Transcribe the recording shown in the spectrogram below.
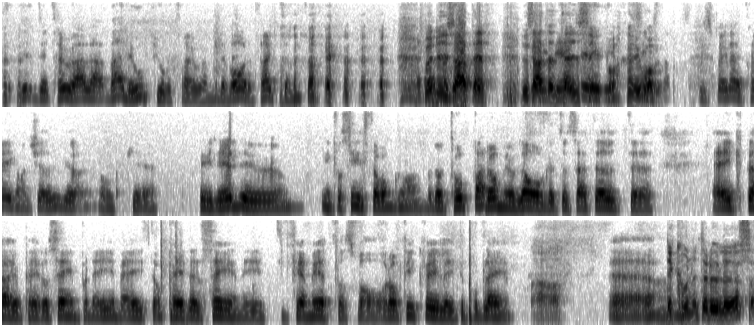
Ja, det, det tror alla var det uppgjort frågan, men det var det faktiskt inte. Men du satte, du satte en tusing på sista-. Vi spelade 3 gånger 20 och eh, vi ledde ju inför sista omgången. Men då toppade de ju laget och satte ut eh, Ekberg och Pedersen på 9 meter och Pedersen i ett 5-1 försvar och då fick vi lite problem. Ja. Eh, Det kunde inte du lösa?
